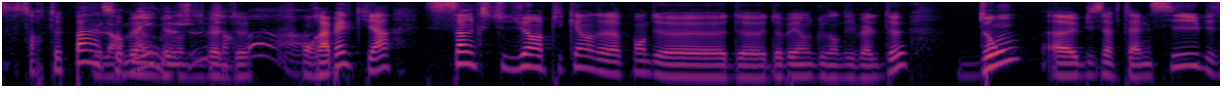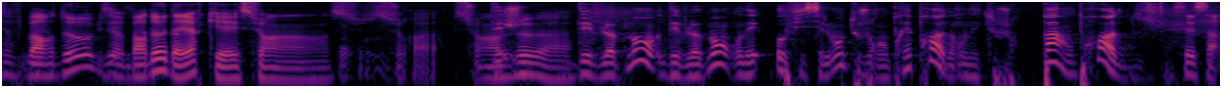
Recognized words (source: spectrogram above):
ils ne sortent pas Que sur Beyond de Good and Evil sort 2. pas. On rappelle qu'il y a 5 studios impliqués dans le développement de, de, de Beyond Good and Evil 2, dont euh, Ubisoft Annecy, Ubisoft Bordeaux, Ubisoft Bordeaux d'ailleurs qui est sur un, sur, sur, euh, sur un jeu. euh, Développement, développement, on est officiellement toujours en pré-prod. On n'est toujours pas en prod. c'est ça.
